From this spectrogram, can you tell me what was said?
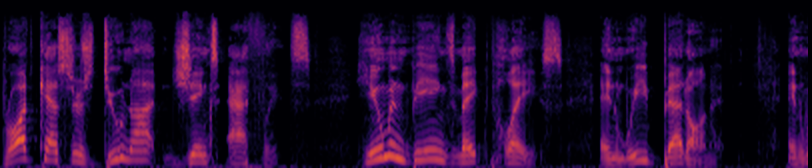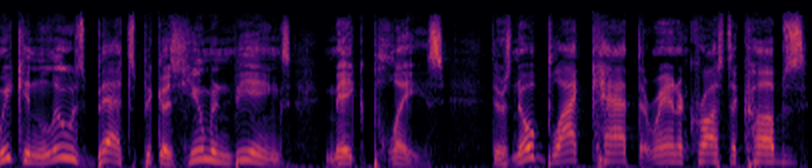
Broadcasters do not jinx athletes. Human beings make plays, and we bet on it. And we can lose bets because human beings make plays. There's no black cat that ran across the Cubs.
